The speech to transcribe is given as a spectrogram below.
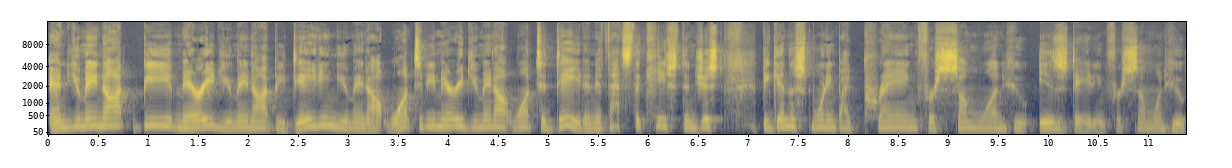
And you may not be married, you may not be dating, you may not want to be married, you may not want to date. And if that's the case, then just begin this morning by praying for someone who is dating, for someone who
